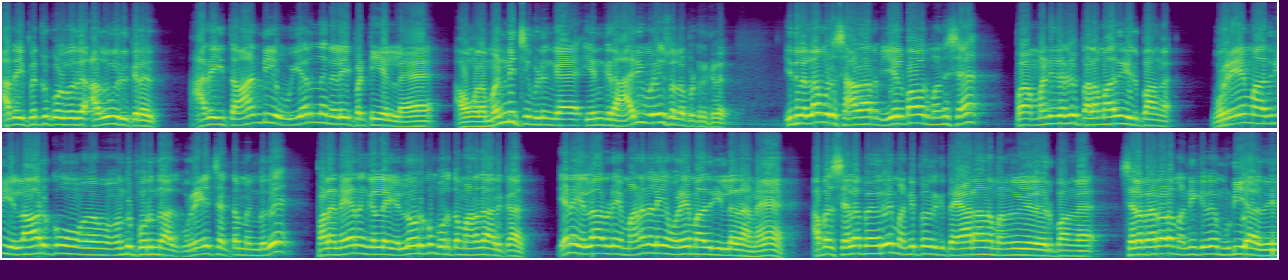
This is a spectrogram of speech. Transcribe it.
அதை பெற்றுக்கொள்வது அதுவும் இருக்கிறது. அதை தாண்டிய உயர்ந்த நிலை பட்டியலில் அவங்கள மன்னிச்சு விடுங்க என்கிற அறிவுரை சொல்லப்பட்டிருக்கிறது. இதுவெல்லாம் ஒரு சாதாரண இயல்பாக ஒரு மனுஷன் ப மனிதர்கள் பல மாதிரி இருப்பாங்க. ஒரே மாதிரி எல்லாருக்கும் வந்து பொருந்தாது. ஒரே சட்டம் என்பது பல நேரங்களில் எல்லோருக்கும் பொருத்தமானதாக இருக்காது. ஏன்னா எல்லாருடைய மனநிலையும் ஒரே மாதிரி இல்லை தானே? அப்போ சில பேர் மன்னிப்பதற்கு தயாரான மனநிலையில் இருப்பாங்க. சில பேரால் மன்னிக்கவே முடியாது.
